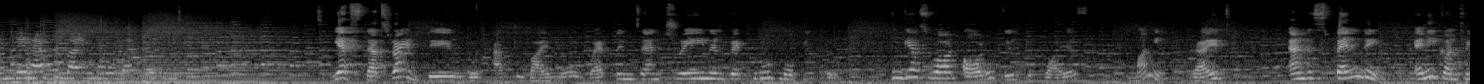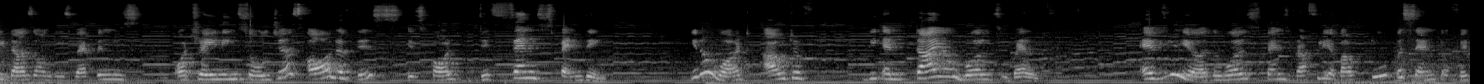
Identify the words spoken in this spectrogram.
And they have to buy more weapons. Yes, that's right. They would have to buy more weapons and train and recruit more people. And guess what? All of this requires money, right? And the spending any country does on these weapons or training soldiers, all of this is called defense spending. You know what? Out of the entire world's wealth, every year the world spends roughly about 2% of it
